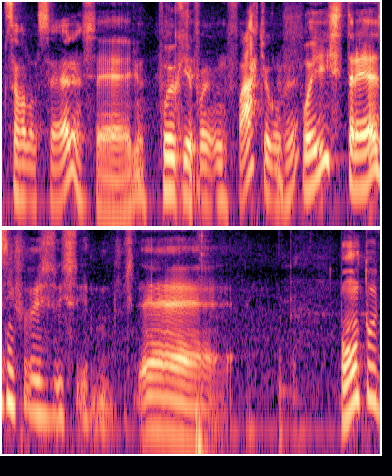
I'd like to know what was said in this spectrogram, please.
Você tá falando sério? sério. Foi o quê? Foi um infarto alguma coisa? Foi estresse, é, ponto,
